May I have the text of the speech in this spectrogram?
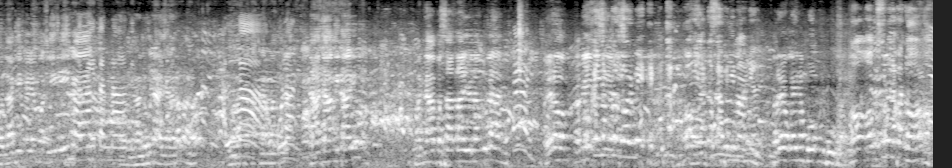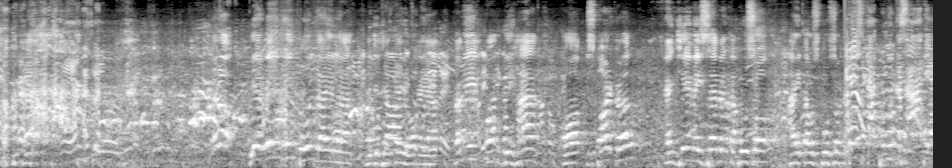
Ako, lagi kayo mag-iingat. Kapitan natin. Lalo na, yan naman, no? Ala, ulan. Dadami tayo. Pag nabasa tayo ng ulan. Pero kami Okay lang to, Dorme. Okay lang to, sabi ni Mami. Pareho kayo ng buong buhay. Oo, gusto mo na ba to? Ayan, si. Pero we are very grateful dahil uh, nandiyan kayo. Kaya kami on behalf of Sparkle and GMA7 Kapuso ay taus puso na. Yes, na pumunta sa ating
